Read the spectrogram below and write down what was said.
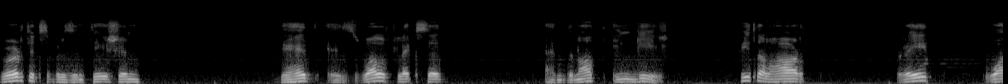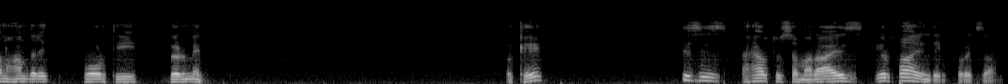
vertex presentation, the head is well flexed and not engaged. Fetal heart rate 140 per minute. Okay? This is how to summarize your finding, for example.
